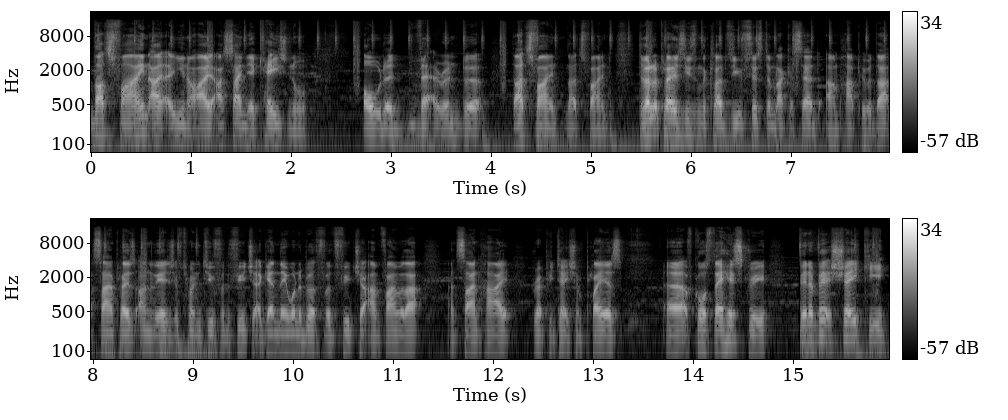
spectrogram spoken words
that's fine. I you know I, I sign the occasional older veteran, but that's fine. That's fine. Develop players using the club's youth system. Like I said, I'm happy with that. Sign players under the age of 22 for the future. Again, they want to build for the future. I'm fine with that. And sign high reputation players. Uh, of course, their history been a bit shaky.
